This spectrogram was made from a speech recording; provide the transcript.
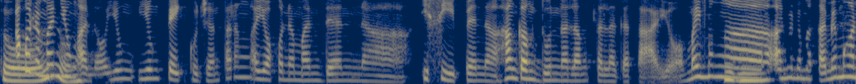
so, Ako naman yun. yung ano, yung yung take ko diyan, parang ayoko naman din na isipin na hanggang doon na lang talaga tayo. May mga Mm-mm. ano naman tayo, may mga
